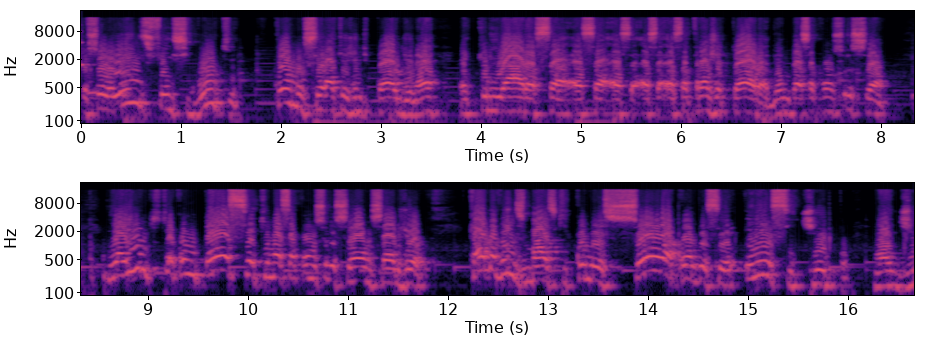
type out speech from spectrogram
eu sou ex-Facebook. Como será que a gente pode né, é, criar essa, essa, essa, essa, essa trajetória dentro dessa construção? E aí, o que, que acontece aqui nessa construção, Sérgio? cada vez mais que começou a acontecer esse tipo né, de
